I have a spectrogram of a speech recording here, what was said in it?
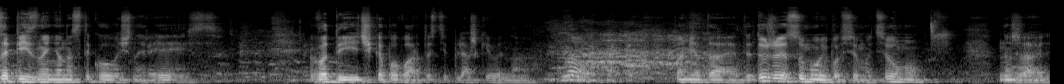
запізнення на стиковочний рейс, водичка по вартості пляшки вина. Ну, пам'ятаєте, дуже сумую по всьому цьому, на жаль.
